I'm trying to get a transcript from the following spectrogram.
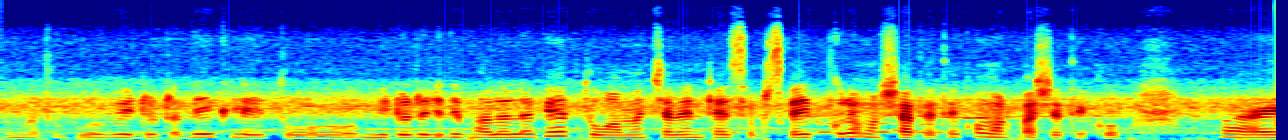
তোমরা তো পুরো ভিডিওটা দেখলে, তো ভিডিওটা যদি ভালো লাগে, তো আমার চ্যানেলটা সাবস্ক্রাইব করে আমার সাথে থেকো, আমার পাশে থেকো। বাই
